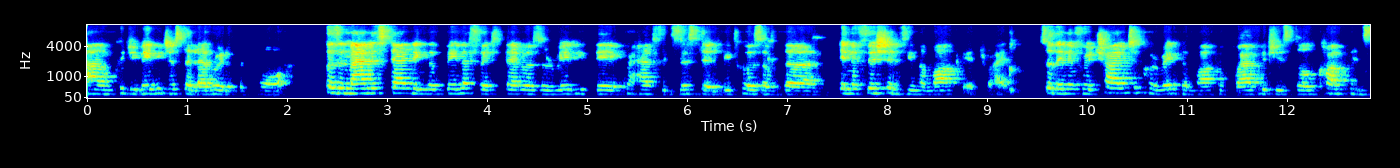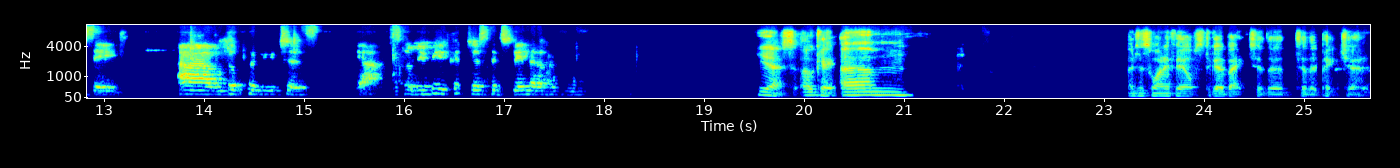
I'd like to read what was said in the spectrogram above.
Um, could you maybe just elaborate a bit more? Because in my understanding, the benefit that was already there perhaps existed because of the inefficiency in the market, right? So then if we're trying to correct the market, why would you still compensate um the polluters? Yeah, so maybe you could just explain that a bit more. yes okay um i just wonder if it helps to go back to the to the picture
